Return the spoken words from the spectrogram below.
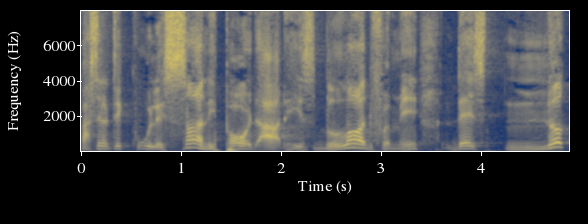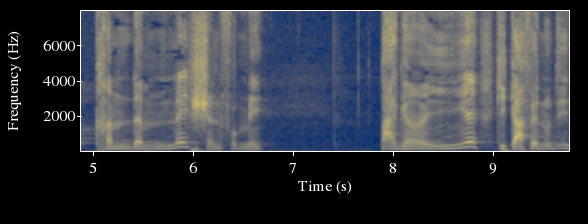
Parce qu'il était coulé sang, he poured out his blood for me. There's no condemnation for me. Pas rien qui a fait nous dit,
